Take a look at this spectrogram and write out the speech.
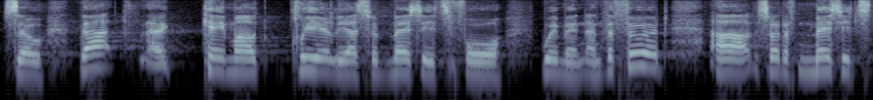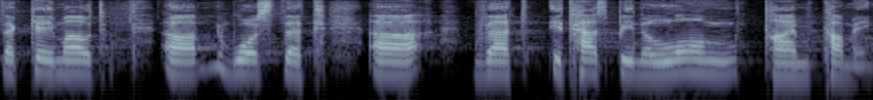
So that uh, came out clearly as a message for women. And the third uh, sort of message that came out uh, was that uh, that it has been a long time coming.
